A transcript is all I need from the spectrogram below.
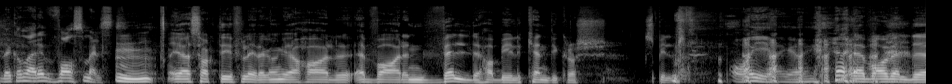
Det kan være hva som helst. Jeg har sagt det flere ganger. Jeg, har, jeg var en veldig habil Candy Crush-spiller. Oi, oi, oi. Jeg var veldig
